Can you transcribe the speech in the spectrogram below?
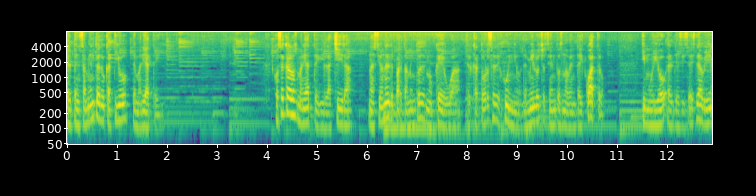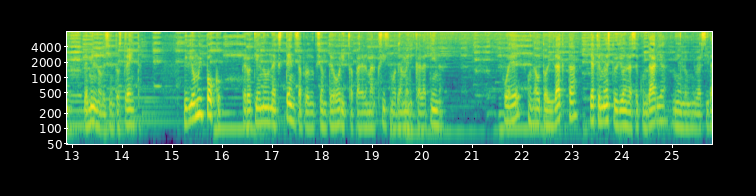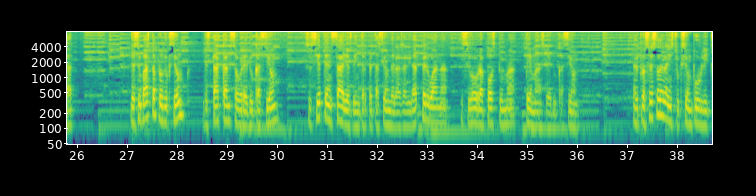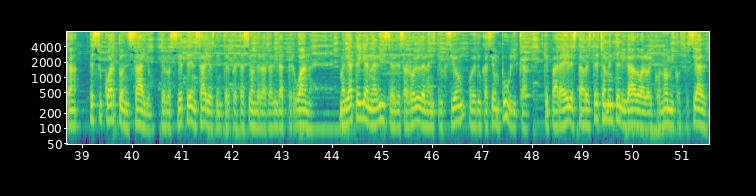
El pensamiento educativo de Mariátegui. José Carlos Mariátegui Lachira nació en el departamento de Moquegua el 14 de junio de 1894 y murió el 16 de abril de 1930. Vivió muy poco, pero tiene una extensa producción teórica para el marxismo de América Latina. Fue un autodidacta ya que no estudió en la secundaria ni en la universidad. De su vasta producción destacan sobre educación sus siete ensayos de interpretación de la realidad peruana y su obra póstuma Temas de Educación. El proceso de la instrucción pública es su cuarto ensayo de los siete ensayos de interpretación de la realidad peruana. Mariátegui analiza el desarrollo de la instrucción o educación pública, que para él estaba estrechamente ligado a lo económico-social.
